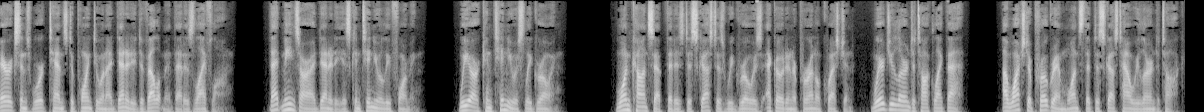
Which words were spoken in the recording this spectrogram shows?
Erikson's work tends to point to an identity development that is lifelong. That means our identity is continually forming. We are continuously growing. One concept that is discussed as we grow is echoed in a parental question Where'd you learn to talk like that? I watched a program once that discussed how we learn to talk.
